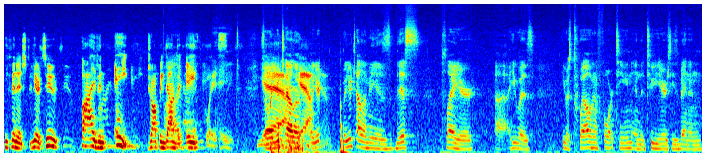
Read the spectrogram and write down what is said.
he finished year two, five and eight, dropping down to eighth place. Yeah, so what you're telling yeah. what you're what you're telling me is this player, uh, he was he was 12 and 14 in the two years he's been in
